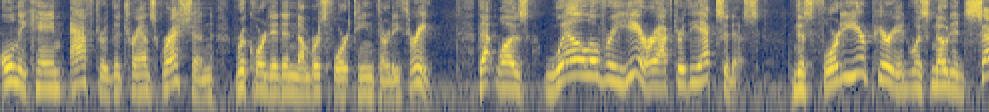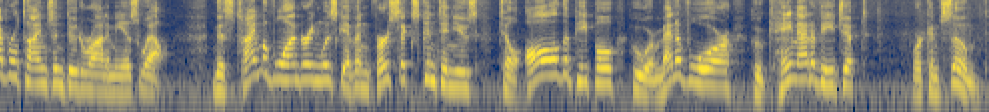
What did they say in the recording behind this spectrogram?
only came after the transgression recorded in Numbers 14:33. That was well over a year after the Exodus. This 40 year period was noted several times in Deuteronomy as well. This time of wandering was given, verse 6 continues, till all the people who were men of war who came out of Egypt were consumed.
